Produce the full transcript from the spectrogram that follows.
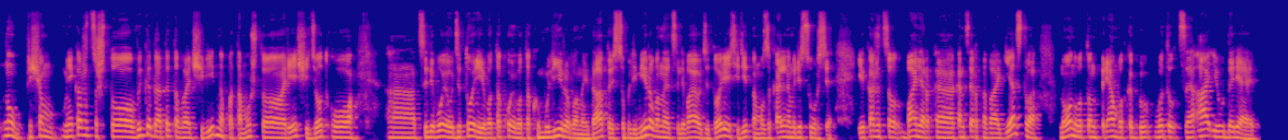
ну, причем мне кажется, что выгода от этого очевидна, потому что речь идет о а, целевой аудитории вот такой вот аккумулированной, да, то есть сублимированная целевая аудитория сидит на музыкальном ресурсе. И кажется, баннер э, концертного агентства, но он вот он прям вот как бы в эту ЦА и ударяет.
